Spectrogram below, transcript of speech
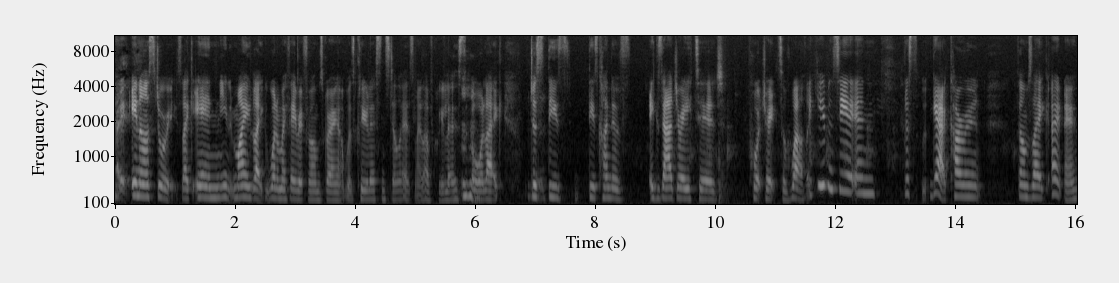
right. in our stories like in you know, my like one of my favorite films growing up was Clueless and still is and I love Clueless or like just these these kind of exaggerated portraits of wealth. Like you even see it in just yeah current films like I don't know.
